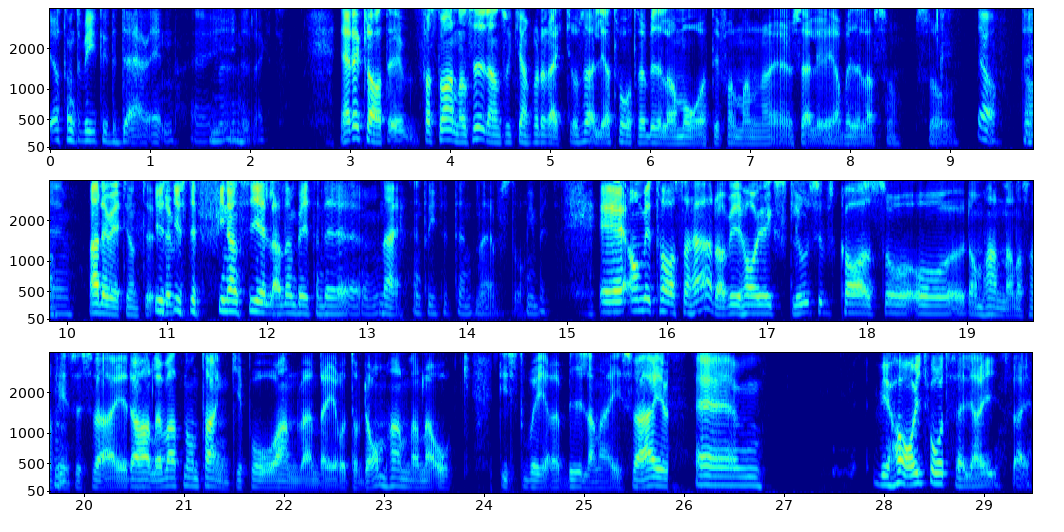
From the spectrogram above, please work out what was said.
jag tror inte vi riktigt är där än eh, i, Nej. nuläget. Nej det är klart, eh, fast å andra sidan så kanske det räcker att sälja två, tre bilar om året ifall man eh, säljer era bilar så. så. Ja, det, Ja, det vet jag inte. Just, det, just det finansiella, den biten, det är Nej, inte riktigt den, nej jag förstår. min bit. Eh, om vi tar så här då, vi har ju Exclusive Cars och, och de handlarna som Mm. finns i Sverige. Det har aldrig varit någon tanke på att använda er utav de handlarna och distribuera bilarna i Sverige. Ehm, vi har ju två återförsäljare i Sverige.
